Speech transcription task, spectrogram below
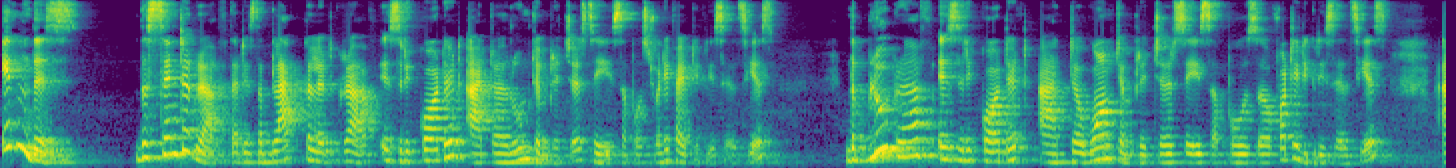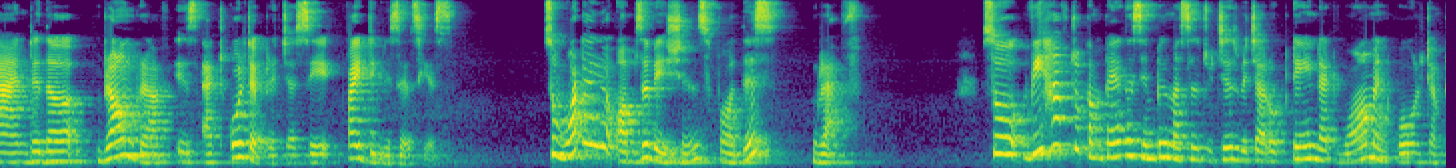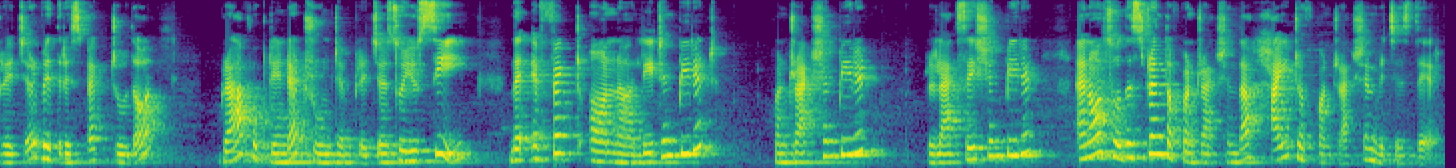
in this the center graph that is the black colored graph is recorded at a room temperature say suppose 25 degrees Celsius the blue graph is recorded at a warm temperature, say suppose uh, 40 degrees Celsius and the brown graph is at cold temperature, say 5 degrees Celsius. So what are your observations for this graph? So we have to compare the simple muscle twitches which are obtained at warm and cold temperature with respect to the graph obtained at room temperature. So you see the effect on latent period, contraction period relaxation period and also the strength of contraction, the height of contraction which is there.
